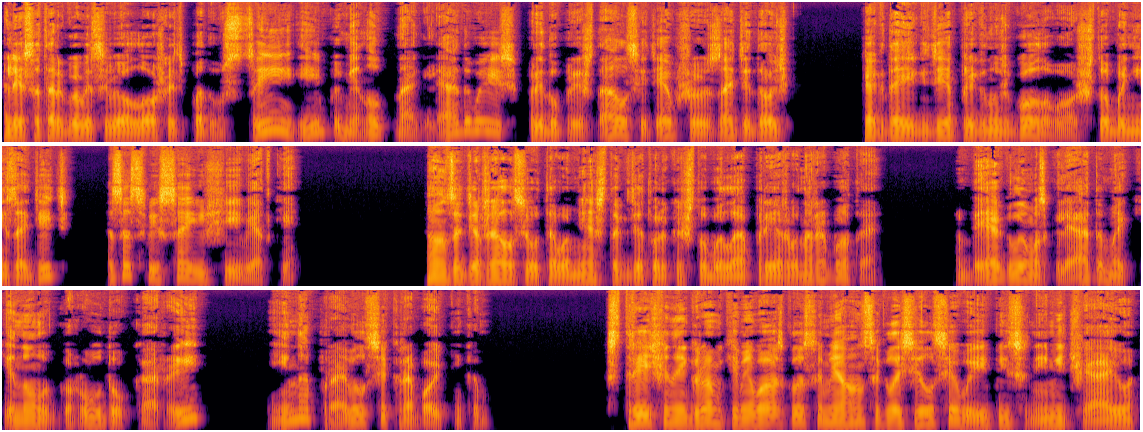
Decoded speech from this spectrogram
Лесоторговец вел лошадь под узцы и, поминутно оглядываясь, предупреждал сидевшую сзади дочь, когда и где пригнуть голову, чтобы не задеть за свисающие ветки. Он задержался у того места, где только что была прервана работа, беглым взглядом окинул груду коры и направился к работникам. Встреченный громкими возгласами, он согласился выпить с ними чаю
